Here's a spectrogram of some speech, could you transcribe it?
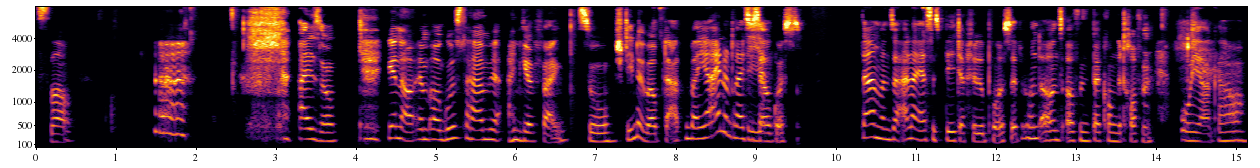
So. Also, genau, im August haben wir angefangen. So, stehen da überhaupt Daten bei ihr? 31. Ja. August. Da haben wir unser allererstes Bild dafür gepostet und uns auf dem Balkon getroffen. Oh ja, genau.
